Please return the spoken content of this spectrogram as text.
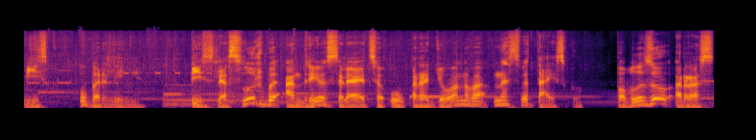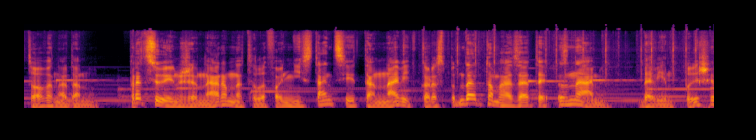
військ у Берліні. Після служби Андрій оселяється у Радіонова Несвитайську, поблизу Ростова на Дону. Працює інженером на телефонній станції та навіть кореспондентом газети Знамі, де він пише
